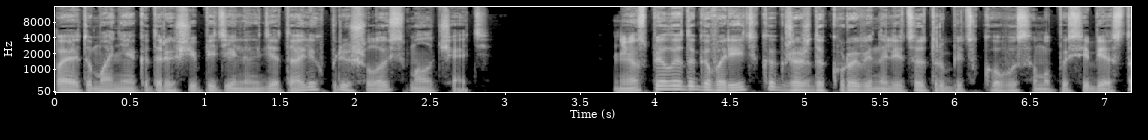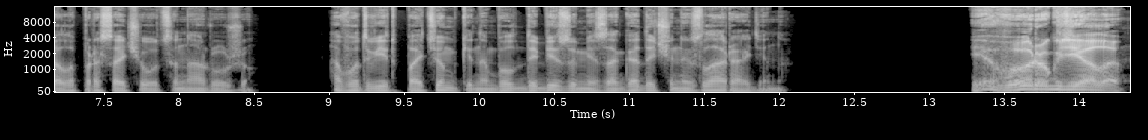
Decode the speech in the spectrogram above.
поэтому о некоторых щепетильных деталях пришлось молчать. Не успел я договорить, как жажда крови на лице Трубецкого само по себе стала просачиваться наружу. А вот вид Потёмкина был до безумия загадочен и злораден. «Его рук дело!»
